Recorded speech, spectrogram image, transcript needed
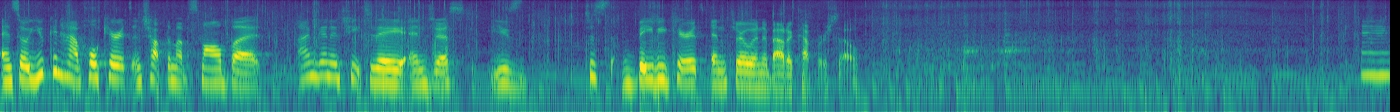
And so you can have whole carrots and chop them up small, but I'm gonna cheat today and just use just baby carrots and throw in about a cup or so. Okay.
